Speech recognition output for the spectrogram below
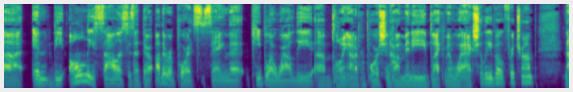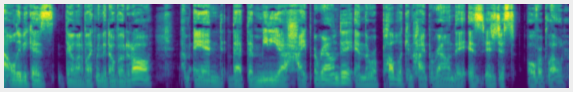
Uh, and the only solace is that there are other reports saying that people are wildly uh, blowing out of proportion how many black men will actually vote for Trump, not only because there are a lot of black men that don't vote at all, um, and that the media hype around it and the Republican hype around it is is just overblown.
